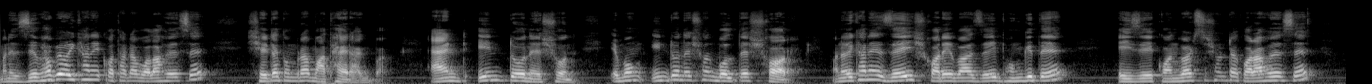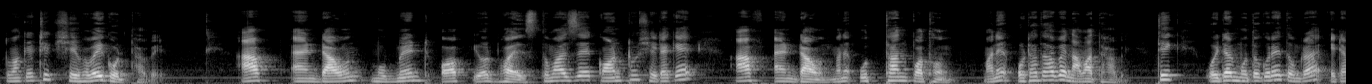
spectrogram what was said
মানে যেভাবে ওইখানে কথাটা বলা হয়েছে, সেটা তোমরা মাথায় রাখবা। অ্যান্ড ইন্টোনেশন এবং ইন্টোনেশন বলতে স্বর মানে ওইখানে যেই স্বরে বা যেই ভঙ্গিতে এই যে কনভারসেশনটা করা হয়েছে, তোমাকে ঠিক সেভাবেই করতে হবে। Up and down movement of your voice তোমার যে কণ্ঠ সেটাকে আপ অ্যান্ড ডাউন মানে উত্থান পথন মানে ওঠাতে হবে, নামাতে হবে। ঠিক ওইটার মতো করে তোমরা এটা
